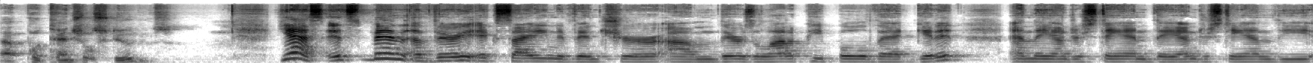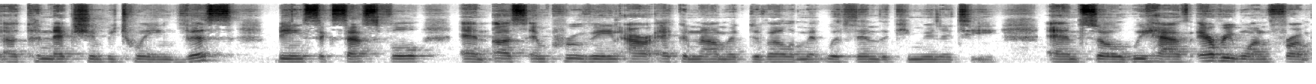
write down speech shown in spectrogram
uh, potential students. Yes, it's been a very exciting adventure. Um, there's a lot of people that get it and they understand. They understand the uh, connection between this being successful and us improving our economic development within the community. And so we have everyone from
